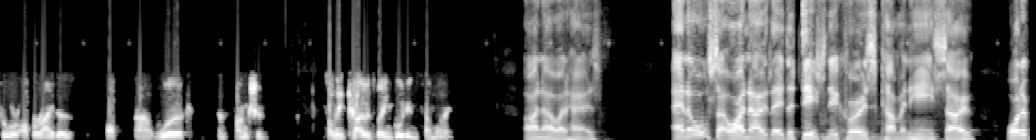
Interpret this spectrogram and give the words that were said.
tour operators op, uh, work and function. So I think COVID's been good in some ways. I know it has. And also, I know there's a Disney cruise coming here. So, what do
